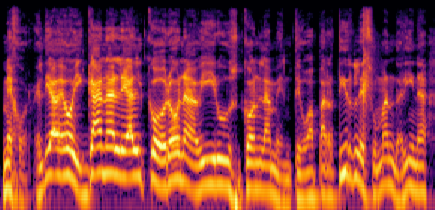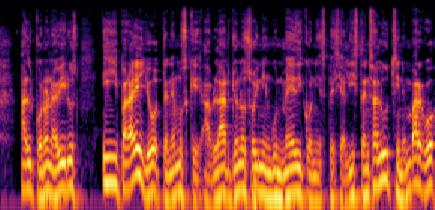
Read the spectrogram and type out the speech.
mejor. El día de hoy, gánale al coronavirus con la mente o a partirle su mandarina al coronavirus y para ello tenemos que hablar, yo no soy ningún médico ni especialista en salud, sin embargo,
